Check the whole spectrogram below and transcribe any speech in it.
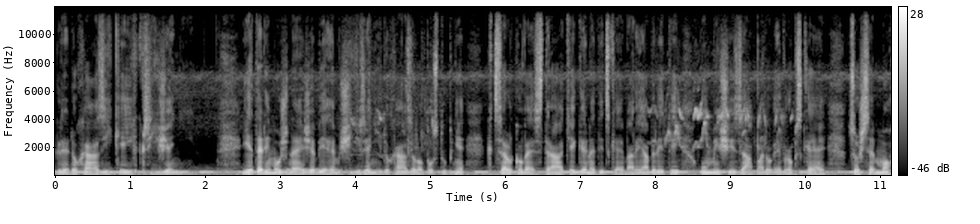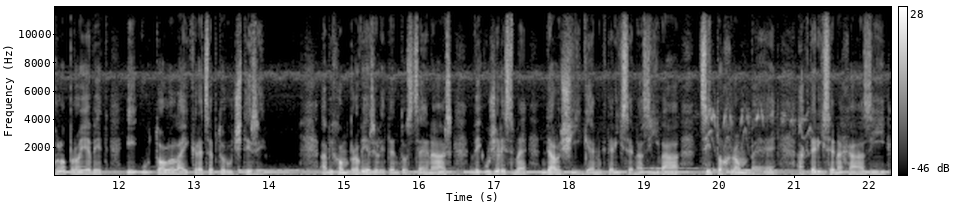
kde dochází k jejich křížení. Je tedy možné, že během šíření docházelo postupně k celkové ztrátě genetické variability u myši západoevropské, což se mohlo projevit i u toll-like receptoru 4. Abychom prověřili tento scénář, využili jsme další gen, který se nazývá cytochrom B a který se nachází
